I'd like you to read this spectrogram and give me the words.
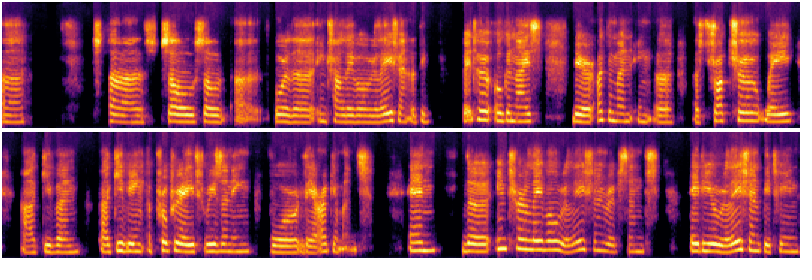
uh, uh, so so uh, for the intra-level relation, a debater organized their argument in a, a structured way, uh, given uh, giving appropriate reasoning for their argument. And the inter-level relation represents ADU relation between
